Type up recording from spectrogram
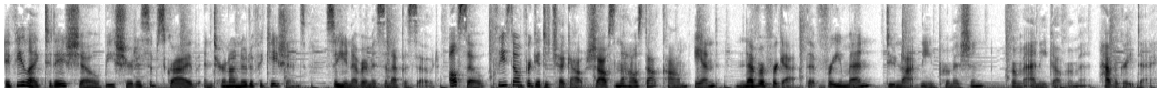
If you like today's show, be sure to subscribe and turn on notifications so you never miss an episode. Also, please don't forget to check out shousinthehouse.com and never forget that free men do not need permission from any government. Have a great day.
